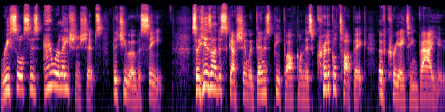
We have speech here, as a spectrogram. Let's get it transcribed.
resources, and relationships that you oversee. So here's our discussion with Dennis Peacocke on this critical topic of creating value.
